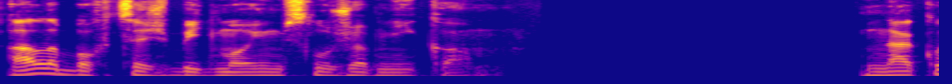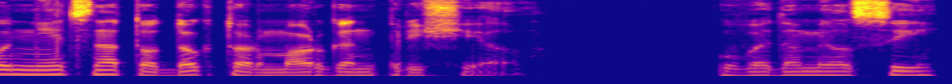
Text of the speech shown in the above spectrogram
alebo chceš byť mojím služobníkom? Nakoniec na to doktor Morgan prišiel. Uvedomil si,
